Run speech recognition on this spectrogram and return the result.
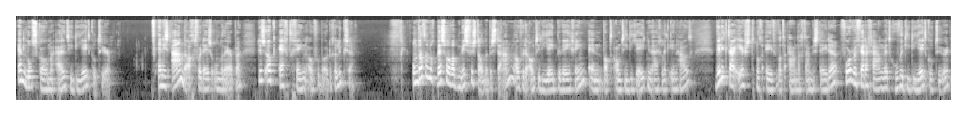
en loskomen uit die dieetcultuur. En is aandacht voor deze onderwerpen dus ook echt geen overbodige luxe. Omdat er nog best wel wat misverstanden bestaan over de anti-dieetbeweging en wat anti-dieet nu eigenlijk inhoudt, wil ik daar eerst nog even wat aandacht aan besteden voor we verder gaan met hoe we die dieetcultuur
